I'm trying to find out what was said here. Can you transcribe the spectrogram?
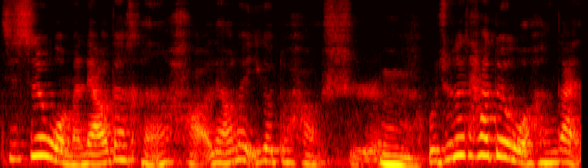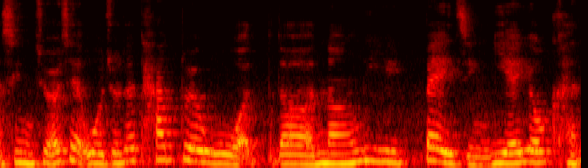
其实我们聊得很好，聊了一个多小时。嗯我觉得他对我很感兴趣，而且我觉得他对我的能力背景也有肯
